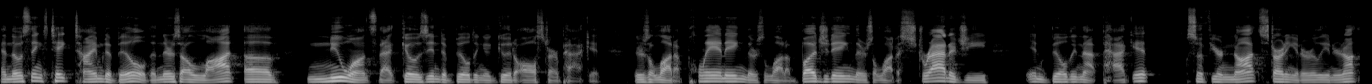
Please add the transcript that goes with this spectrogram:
And those things take time to build and there's a lot of nuance that goes into building a good all-star packet. There's a lot of planning, there's a lot of budgeting, there's a lot of strategy in building that packet. So if you're not starting it early and you're not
